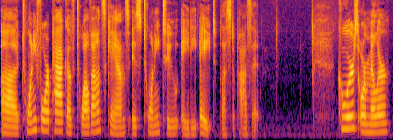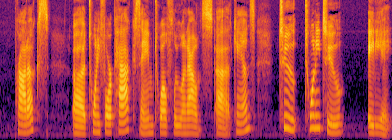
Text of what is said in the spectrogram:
uh, 24 pack of 12 ounce cans is 22.88 plus deposit. Coors or Miller products, uh, 24 pack, same 12 fluid ounce uh, cans, to 22.88.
